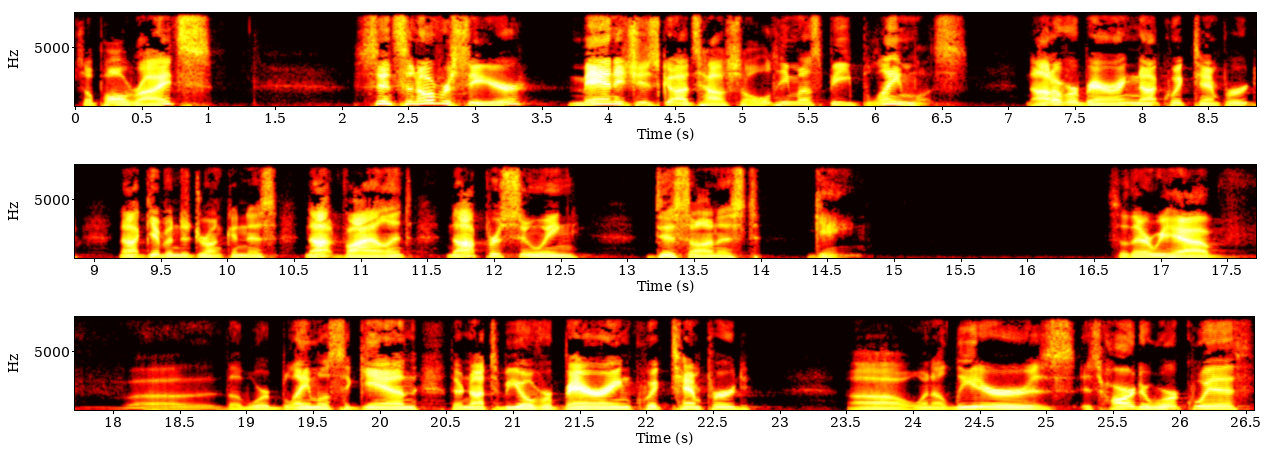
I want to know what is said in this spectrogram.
So Paul writes Since an overseer manages God's household, he must be blameless, not overbearing, not quick tempered, not given to drunkenness, not violent, not pursuing dishonest gain. So there we have uh, the word blameless again. They're not to be overbearing, quick tempered. Uh, when a leader is, is hard to work with,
